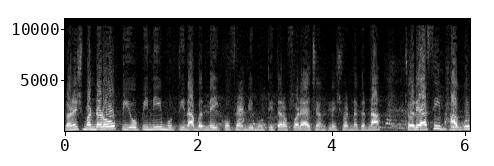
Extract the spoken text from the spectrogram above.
ગણેશ મંડળો પીઓપીની મૂર્તિના બદલે ઇકો ફ્રેન્ડલી મૂર્તિ તરફ વળ્યા છે. અંકલેશ્વર નગરના ચોર્યાસી ભાગોર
